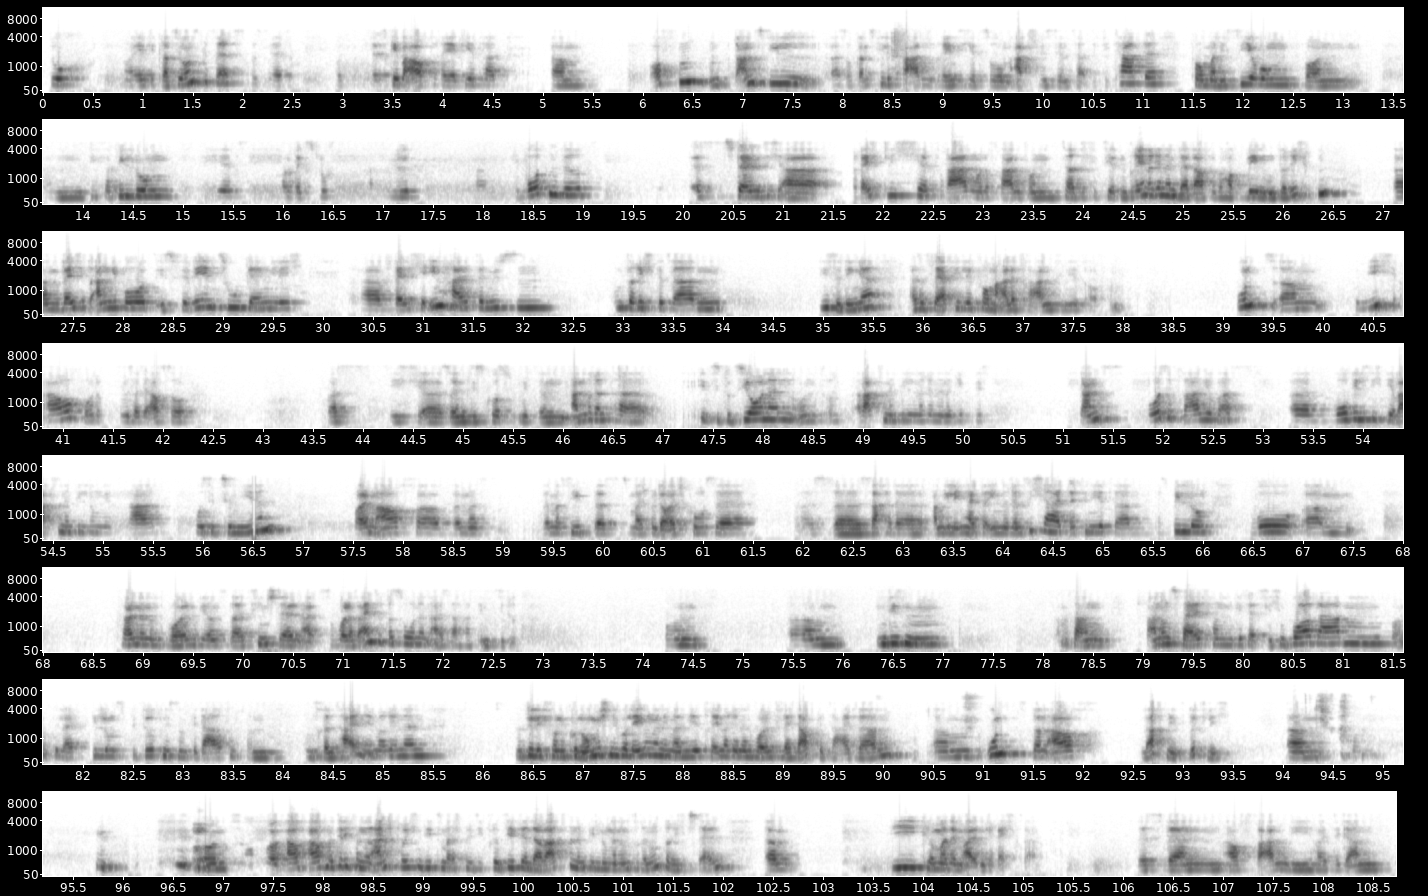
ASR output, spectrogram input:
durch das neue Integrationsgesetz, das jetzt der Gesetzgeber auch reagiert hat, ähm, offen und ganz viel, also ganz viele Fragen drehen sich jetzt so um Abschlüsse und Zertifikate, Formalisierung von ähm, dieser Bildung, die jetzt im Kontext Flucht und Asyl geboten wird. Es stellen sich äh, rechtliche Fragen oder Fragen von zertifizierten Trainerinnen, wer darf überhaupt wen unterrichten, ähm, welches Angebot ist für wen zugänglich, äh, welche Inhalte müssen unterrichtet werden, diese Dinge. Also sehr viele formale Fragen sind jetzt offen. Und ähm, für mich auch, oder beziehungsweise auch so, was sich äh, so im Diskurs mit den anderen Institutionen und, und Erwachsenenbildnerinnen ergibt, ist die ganz große Frage, was, äh, wo will sich die Erwachsenenbildung jetzt da positionieren? Vor allem auch, äh, wenn, man, wenn man sieht, dass zum Beispiel Deutschkurse als äh, Sache der Angelegenheit der inneren Sicherheit definiert werden, Bildung, wo ähm, können und wollen wir uns da jetzt hinstellen, als, sowohl als Einzelpersonen als auch als Institution. Und ähm, in diesem kann man sagen, Spannungsfeld von gesetzlichen Vorgaben, von vielleicht Bildungsbedürfnissen und Bedarfen von unseren Teilnehmerinnen, natürlich von ökonomischen Überlegungen, ich meine, wir Trainerinnen wollen vielleicht auch bezahlt werden, ähm, und dann auch lachen jetzt wirklich. Ähm, und auch, auch natürlich von den Ansprüchen, die zum Beispiel die Prinzipien der Erwachsenenbildung an unseren Unterricht stellen, ähm, wie können wir dem allen gerecht werden? Das wären auch Fragen, die heute gern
